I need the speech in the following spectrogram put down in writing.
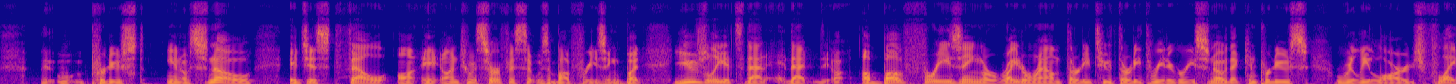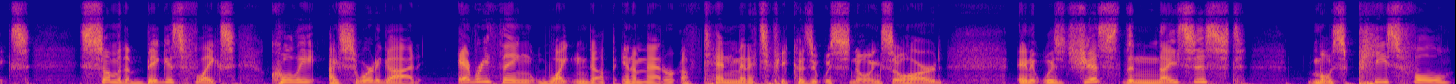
produced you know snow. It just fell on eh, onto a surface that was above freezing. But usually it's that that uh, above freezing or right around 32, 33 degrees snow that can produce really large flakes. Some of the biggest flakes, Cooley, I swear to God, everything whitened up in a matter of 10 minutes because it was snowing so hard. And it was just the nicest, most peaceful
